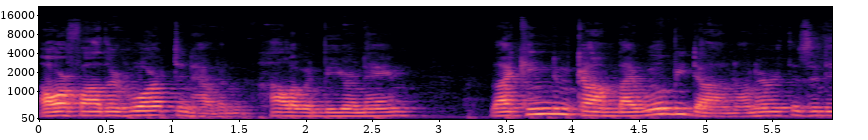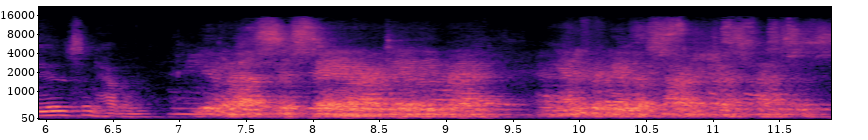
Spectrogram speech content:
Our Father who art in heaven, hallowed be your name. Thy kingdom come, thy will be done, on earth as it is in heaven. Give us this day our daily bread, and forgive us our trespasses,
